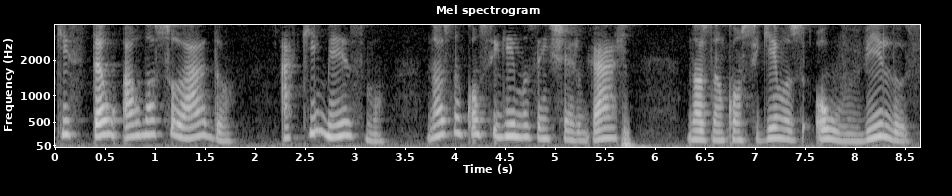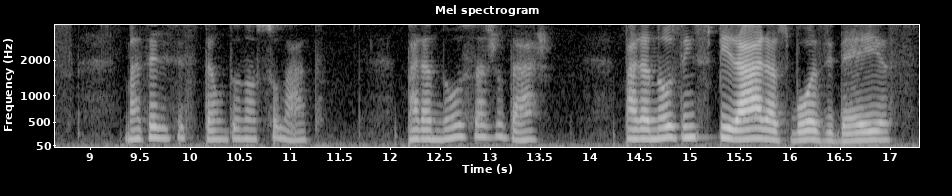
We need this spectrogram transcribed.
que estão ao nosso lado, aqui mesmo. Nós não conseguimos enxergar, nós não conseguimos ouvi-los, mas eles estão do nosso lado para nos ajudar, para nos inspirar as boas ideias,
